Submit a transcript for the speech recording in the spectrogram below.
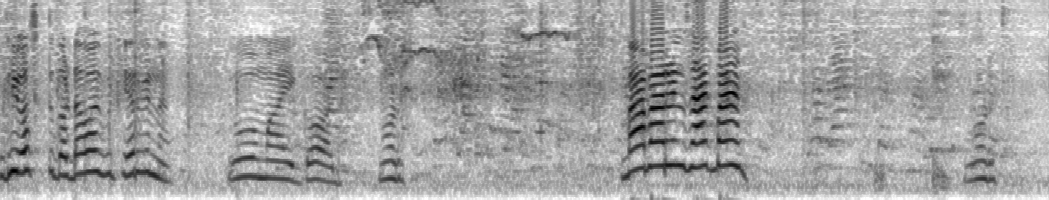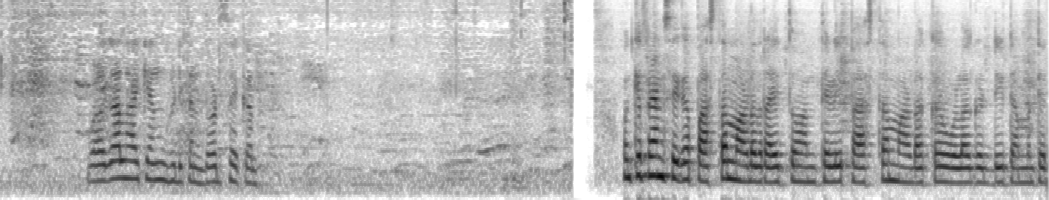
ಹಿಡಿಯುವಷ್ಟು ದೊಡ್ಡವಾಗ್ಬಿಟ್ಟು ಅರ್ವಿನ ಯು ಮೈ ಗಾಡ್. ನೋಡ್ರಿ. ಬಾ ಬಾ ಅರ್ವಿನ್ ಸಾಕ್ ಬಾ. ನೋಡ್ರಿ. ಒಳಗಾಲ ಹಾಕಿ ಹಂಗೆ ಹೊಡಿತಾನೆ, ದೊಡ್ಡ ಸೈಕಲ್ ಓಕೆ ಫ್ರೆಂಡ್ಸ್ ಈಗ ಪಾಸ್ತಾ ಮಾಡೋದ್ರಾಯ್ತು ಅಂತೇಳಿ ಪಾಸ್ತಾ ಮಾಡೋಕೆ ಉಳ್ಳಾಗಡ್ಡಿ ಹಸಿ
